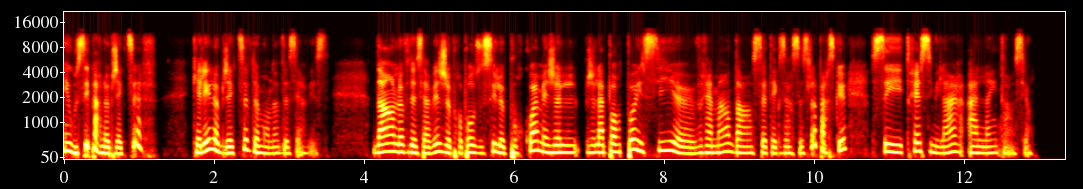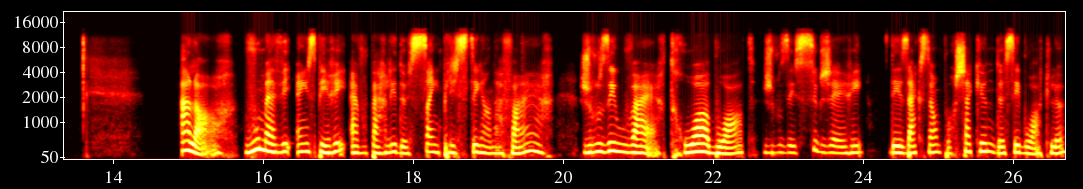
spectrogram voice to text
Et aussi par l'objectif. Quel est l'objectif de mon offre de service? Dans l'offre de service, je propose aussi le pourquoi, mais je ne l'apporte pas ici euh, vraiment dans cet exercice-là parce que c'est très similaire à l'intention. Alors, vous m'avez inspiré à vous parler de simplicité en affaires. Je vous ai ouvert trois boîtes. Je vous ai suggéré des actions pour chacune de ces boîtes-là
